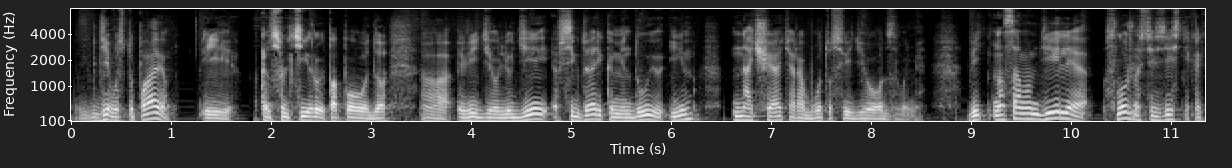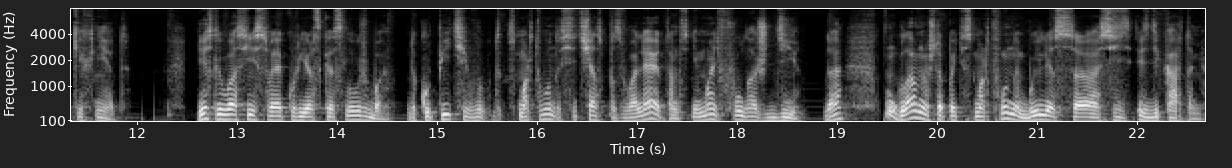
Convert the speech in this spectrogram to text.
где выступаю и консультирую по поводу э, видео людей, всегда рекомендую им начать работу с видеоотзывами. Ведь на самом деле сложностей здесь никаких нет. Если у вас есть своя курьерская служба, да купите смартфоны сейчас позволяют там снимать Full HD, да? Ну, главное, чтобы эти смартфоны были с, SD-картами.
